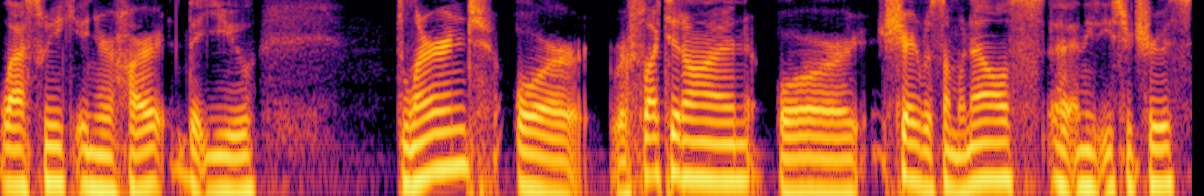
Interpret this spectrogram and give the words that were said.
last week in your heart that you learned or reflected on or shared with someone else uh, in these Easter truths.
